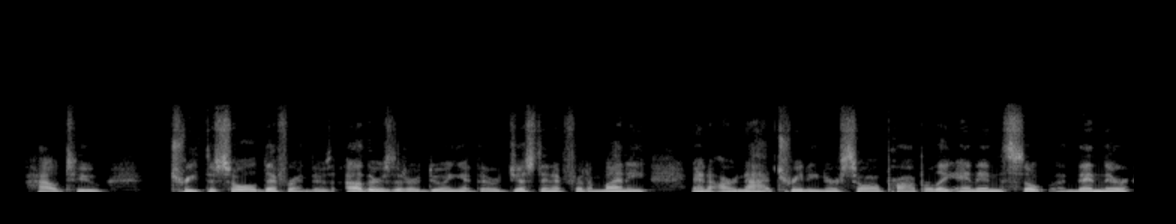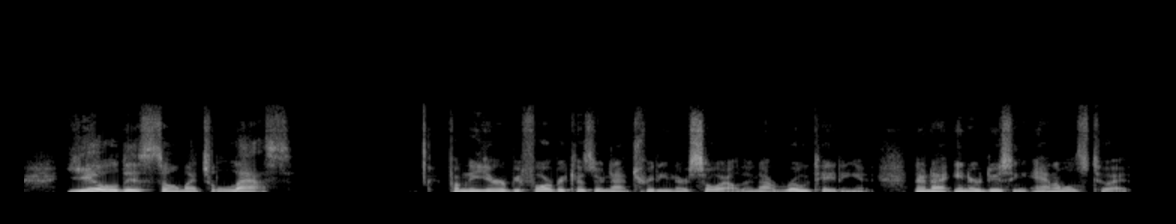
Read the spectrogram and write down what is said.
how to treat the soil different. There's others that are doing it They're just in it for the money and are not treating their soil properly. And then so then their yield is so much less from the year before because they're not treating their soil. They're not rotating it. They're not introducing animals to it.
